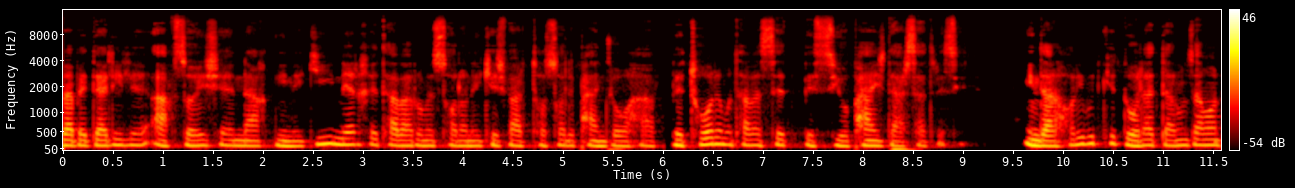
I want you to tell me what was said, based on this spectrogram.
و به دلیل افزایش نقدینگی نرخ تورم سالانه کشور تا سال 57 به طور متوسط به 35 درصد رسید. این در حالی بود که دولت در اون زمان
